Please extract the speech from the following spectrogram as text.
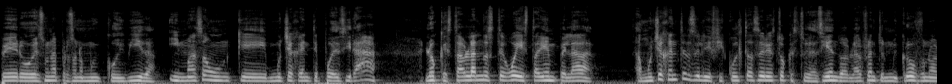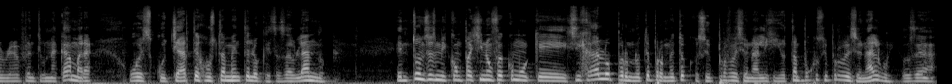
pero es una persona muy cohibida. Y más aún que mucha gente puede decir, ah, lo que está hablando este güey está bien pelada. A mucha gente se le dificulta hacer esto que estoy haciendo, hablar frente a un micrófono, hablar frente a una cámara o escucharte justamente lo que estás hablando. Entonces mi compa chino fue como que, sí, jalo, pero no te prometo que soy profesional. Y dije, yo tampoco soy profesional, güey. O sea,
